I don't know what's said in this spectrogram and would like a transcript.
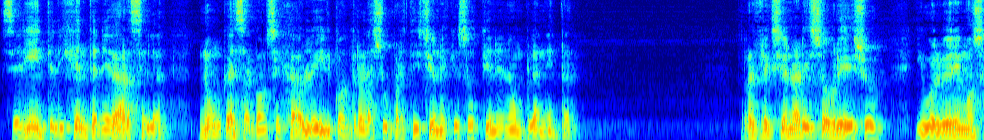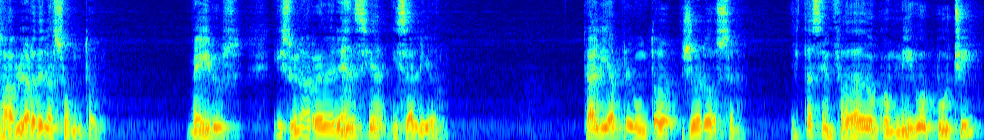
Sería inteligente negársela. Nunca es aconsejable ir contra las supersticiones que sostienen a un planeta. Reflexionaré sobre ello y volveremos a hablar del asunto. Meirus hizo una reverencia y salió. Calia preguntó llorosa. ¿Estás enfadado conmigo, Pucci?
